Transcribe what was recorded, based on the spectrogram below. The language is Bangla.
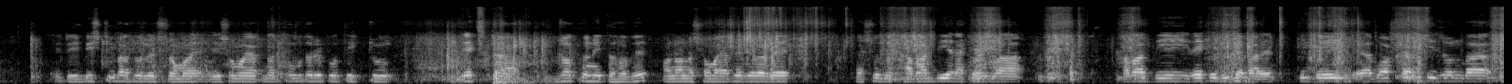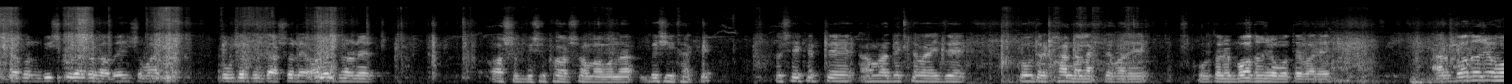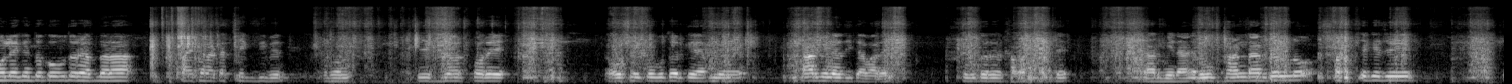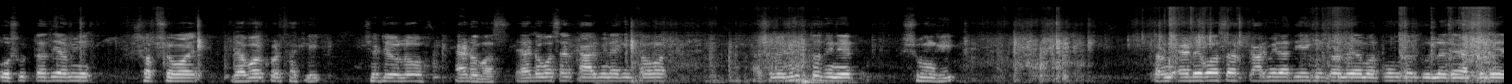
এটি বৃষ্টি বাদলের সময়, এই সময় আপনার কবুতরের প্রতি একটু এক্সট্রা যত্ন নিতে হবে। অন্যান্য সময় আপনি যেভাবে শুধু খাবার দিয়ে রাখেন বা খাবার দিয়েই রেখে দিতে পারেন, কিন্তু এই বর্ষার সিজন বা যখন বৃষ্টি বাদল হবে, এই সময় কবুতর কিন্তু আসলে অনেক ধরনের অসুখ বিসুখ হওয়ার সম্ভাবনা বেশি থাকে। তো সেক্ষেত্রে আমরা দেখতে পাই যে কবুতরের ঠান্ডা লাগতে পারে কবুতরের বদহজম হতে পারে। আর বদহজম হলে কিন্তু কবুতরে আপনারা পায়খানাটা চেক দিবেন এবং চেক দেওয়ার পরে অবশ্যই কবুতরকে আপনি টার্মিনা দিতে পারেন কবুতরের খাবার সাথে টার্মিনা এবং ঠান্ডার জন্য সব থেকে যে ওষুধটা দিয়ে আমি সবসময় ব্যবহার করে থাকি সেটি হলো অ্যাডোবাস। অ্যাডোবাস আর কার্মিনা কিন্তু আমার আসলে নিত্যদিনের সঙ্গী। কারণ অ্যাডোবাস আর কার্মিনা দিয়ে কিন্তু আমি আমার কবুতরগুলোকে আসলে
